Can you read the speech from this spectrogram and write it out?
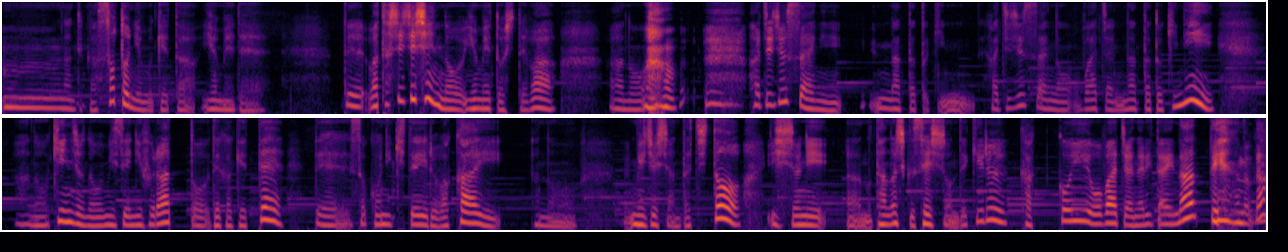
うんなんていうか外に向けた夢でで私自身の夢としてはあの 80歳になった時に80歳のおばあちゃんになった時にあの近所のお店にふらっと出かけてでそこに来ている若いあのミュージシャンたちと一緒にあの楽しくセッションできるかっこいいおばあちゃんになりたいなっていうのが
